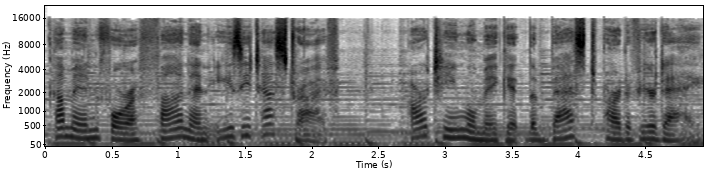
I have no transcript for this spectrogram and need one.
Come in for a fun and easy test drive. Our team will make it the best part of your day.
